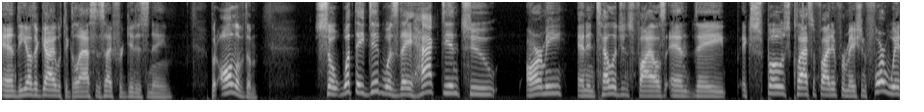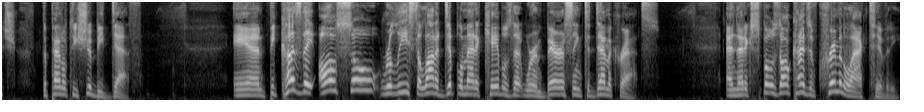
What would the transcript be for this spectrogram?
and the other guy with the glasses? I forget his name. But all of them, So what they did was they hacked into army and intelligence files and they exposed classified information for which the penalty should be death. And because they also released a lot of diplomatic cables that were embarrassing to Democrats and that exposed all kinds of criminal activity,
